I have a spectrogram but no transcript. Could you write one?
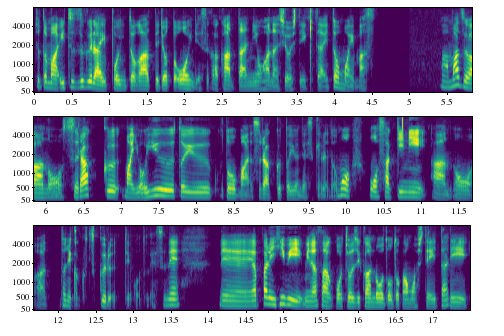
ちょっとまあ5つぐらいポイントがあってちょっと多いんですが、簡単にお話をしていきたいと思います。まあ、まずは、あの、スラック、まあ、余裕ということを、まあ、スラックと言うんですけれども、もう先に、あのあ、とにかく作るっていうことですね。で、やっぱり日々皆さんこう長時間労働とかもしていたり、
